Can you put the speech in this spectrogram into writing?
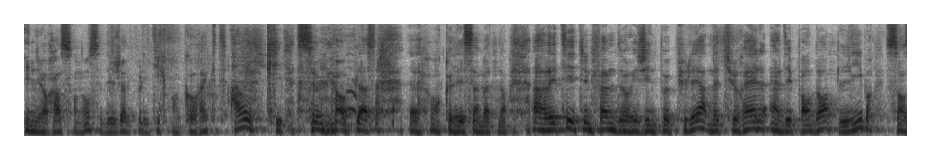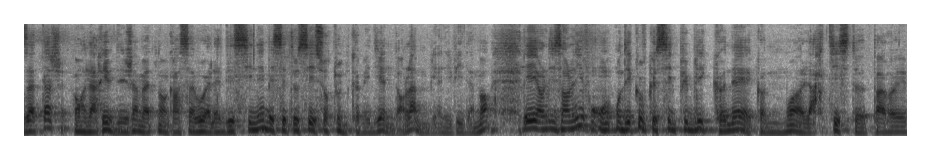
ignorera son nom, c'est déjà le politiquement correct ah oui. qui se met en place. Euh, on connaît ça maintenant. Arletty est une femme d'origine populaire, naturelle, indépendante, libre, sans attache. On arrive déjà maintenant, grâce à vous, à la dessiner, mais c'est aussi et surtout une comédienne l'âme, bien évidemment. Et en lisant le livre, on, découvre que si le public connaît, comme moi, l'artiste pour une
